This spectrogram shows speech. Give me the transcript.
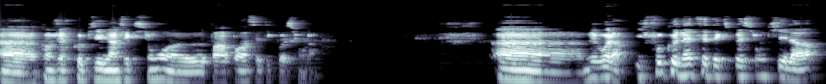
Euh, quand j'ai recopié l'injection euh, par rapport à cette équation-là. Euh, mais voilà, il faut connaître cette expression qui est là.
